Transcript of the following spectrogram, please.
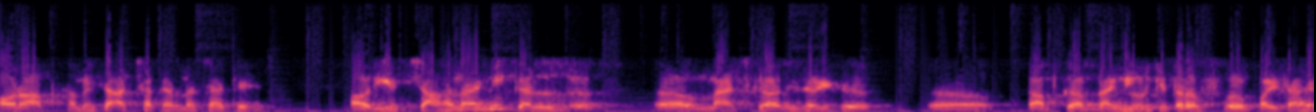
और आप हमेशा अच्छा करना चाहते हैं। और ये चाहना ही कल अ, मैच का रिज़ल्ट अ, आपका बैंगलोर की तरफ़ पलटा है।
